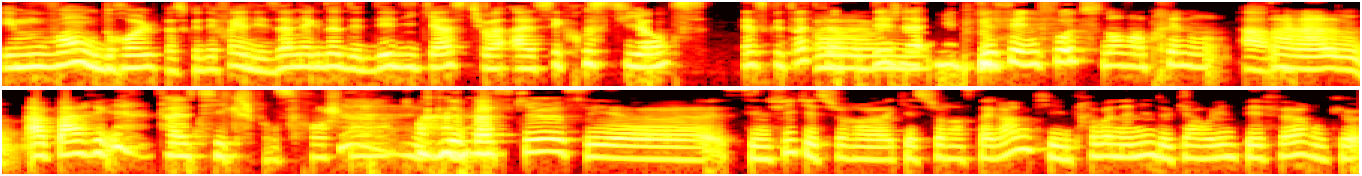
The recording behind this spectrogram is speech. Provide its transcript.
émouvants ou drôles, parce que des fois, il y a des anecdotes de dédicaces, tu vois, assez croustillantes. Est-ce que toi, tu as déjà euh, eu... J'ai fait une faute dans un prénom ah. euh, à Paris. Classique, je pense, franchement. c'est parce que c'est euh, c'est une fille qui est sur euh, qui est sur Instagram, qui est une très bonne amie de Caroline Peffer, donc euh,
